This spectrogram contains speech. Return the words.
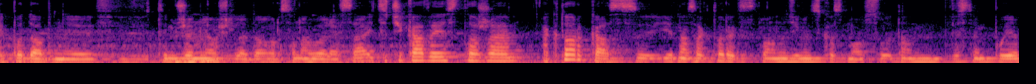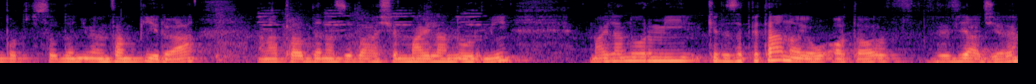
y, podobny w, tym rzemiośle do Orsona Wellesa. I co ciekawe jest to, że aktorka, jedna z aktorek z Planu 9 z kosmosu, tam występuje pod pseudonimem Vampira, a naprawdę nazywała się Maila Nurmi. Maila Nurmi, kiedy zapytano ją o to w wywiadzie,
